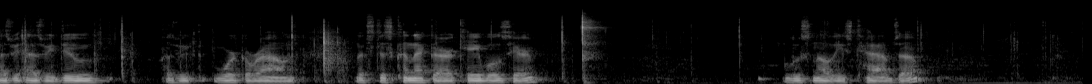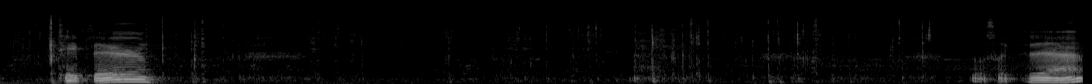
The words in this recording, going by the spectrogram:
as we as we do as we work around. Let's disconnect our cables here. Loosen all these tabs up. Tape there. Goes like that.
